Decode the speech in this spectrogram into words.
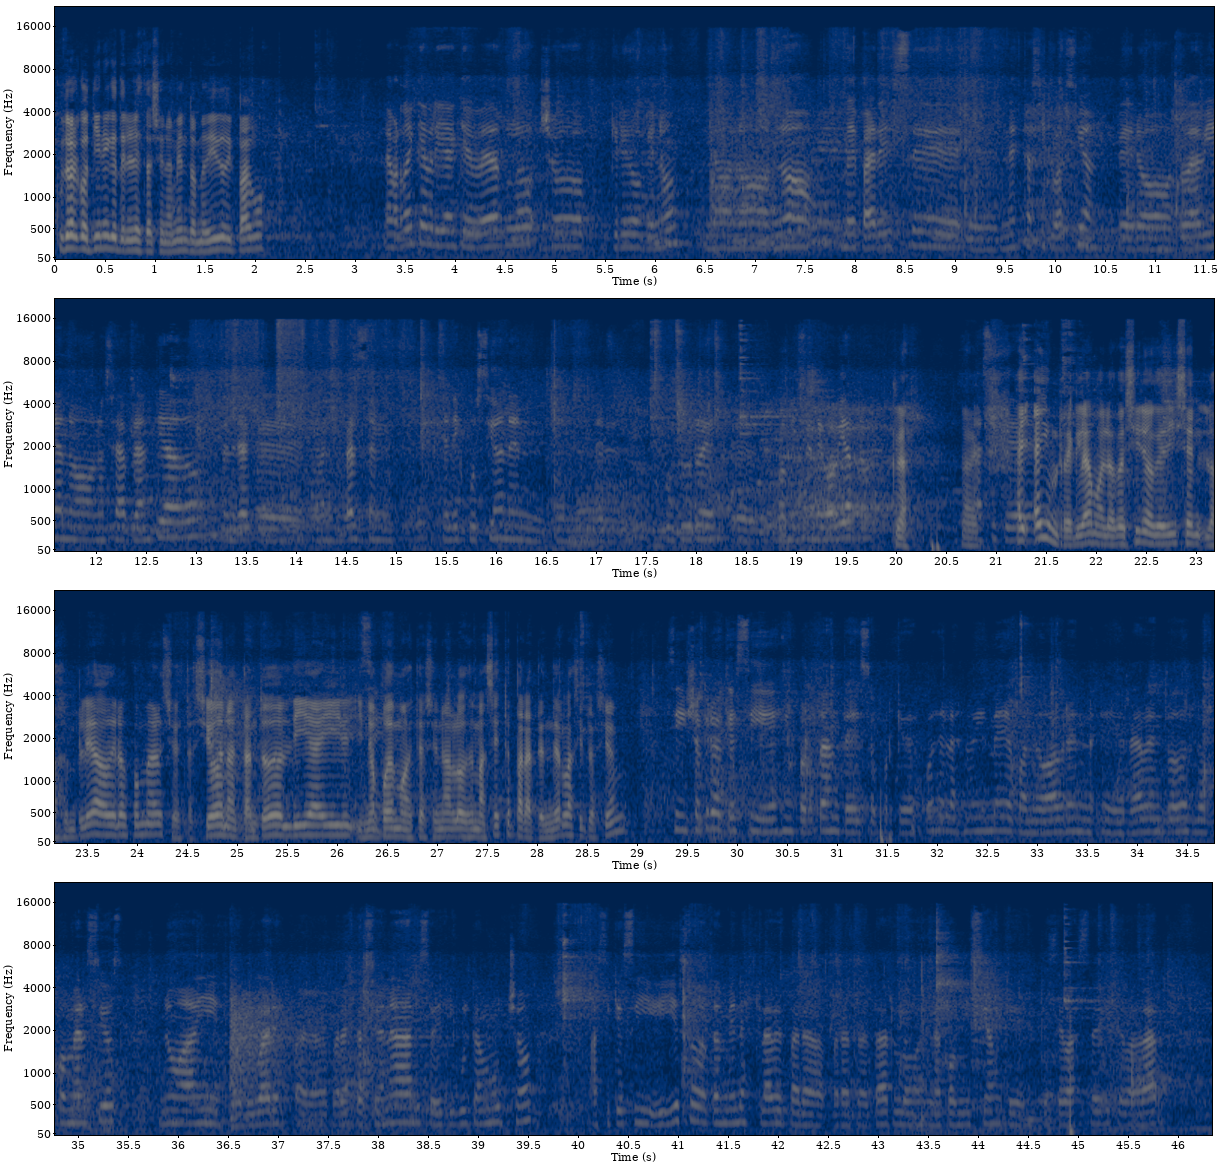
¿Cutralco tiene que tener estacionamiento medido y pago? La verdad que habría que verlo, yo creo que no, no, no, no me parece eh, en esta situación, pero todavía no, no se ha planteado, tendría que, verse en, discusión en, el futuro de comisión de gobierno. Claro. Hay, hay, un reclamo de los vecinos que dicen los empleados de los comercios estacionan, están todo el día ahí y no podemos estacionar los demás. ¿Esto para atender la situación? Sí, yo creo que sí, es importante eso, porque después de las nueve y media, cuando abren, eh, reabren todos los comercios, no hay este, lugares para, estacionar, se dificulta mucho, así que sí, y eso también es clave para, tratarlo en la comisión que, que se va a hacer y se va a dar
